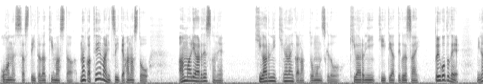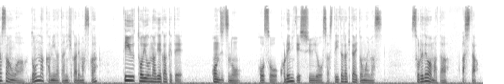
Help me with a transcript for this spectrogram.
お話しさせていただきました。なんかテーマについて話すと、あんまりあれですかね、気軽に聞かないかなって思うんですけど、気軽に聞いてやってください。ということで、皆さんはどんな髪型に惹かれますか？っていう問いを投げかけて、本日の放送これにて終了させていただきたいと思います。それではまた明日。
